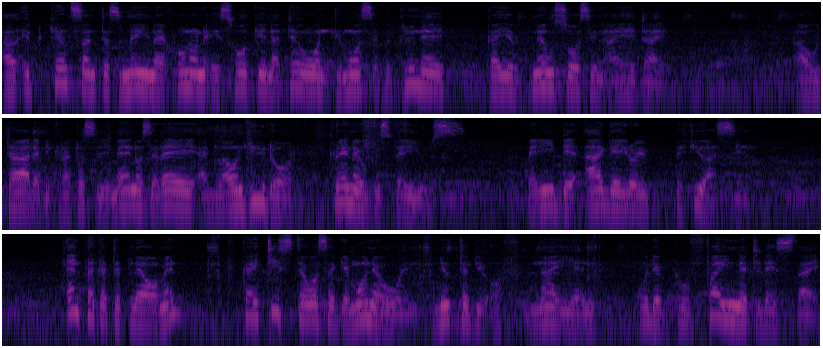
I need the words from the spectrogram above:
Al epikelsant tasmeina chronon es hoke na teon timos epetrine kai neusosin aetai. Autar epikratos limenos rei aglaon hydor crene upispeius peride ageiroi pefiuasin entekete pleomen kai tiste wose gemone owen niwtadi of nayen ude prufainetidestai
